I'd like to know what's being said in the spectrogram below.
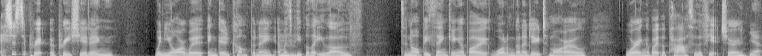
It's just appre- appreciating when you are with in good company and with Mhm. people that you love, to not be thinking about what I'm gonna do tomorrow, worrying about the past or the future, Yeah.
